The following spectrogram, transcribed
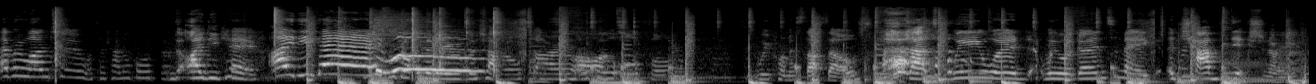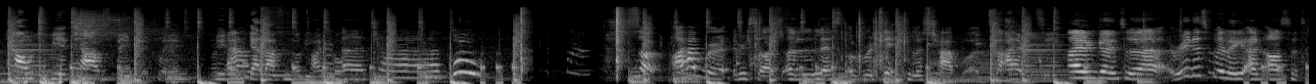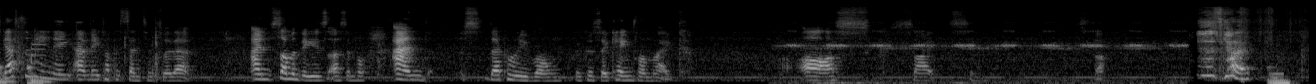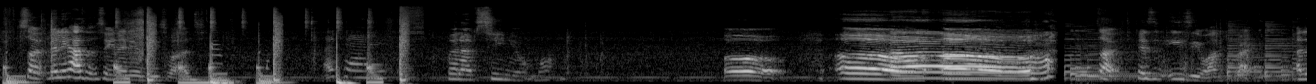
Everyone to what's our channel called? The IDK. IDK. Forgotten the name of the channel. Sorry, Smart. awful, awful. We promised ourselves that we would we were going to make a chav dictionary. How to be a chav, basically. You didn't get that from the title. A chav. Woo! So I have re- researched a list of ridiculous chav words. that I haven't seen. I am going to uh, read it to Millie and ask her to guess the meaning and make up a sentence with it. And some of these are simple, and they're probably wrong because they came from like ask sites and stuff. Let's go. So Millie hasn't seen any of these words. Okay. Well, I've seen your mom. Oh.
